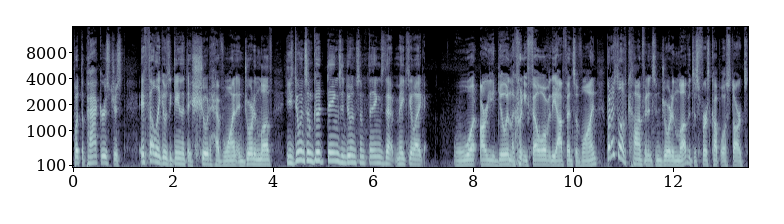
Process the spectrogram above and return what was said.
But the Packers just, it felt like it was a game that they should have won. And Jordan Love, he's doing some good things and doing some things that make you like, what are you doing? Like when he fell over the offensive line. But I still have confidence in Jordan Love. It's his first couple of starts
